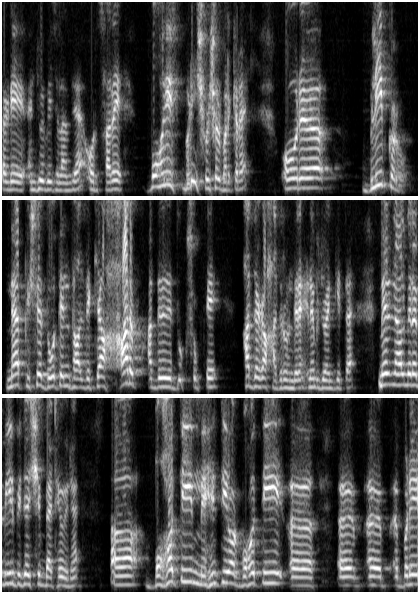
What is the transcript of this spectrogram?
ਤਗੜੇ ਐਨਜੀਓ ਵੀ ਚਲਾਉਂਦੇ ਆ ਔਰ ਸਾਰੇ ਬਹੁਤ ਹੀ ਬੜੀ ਸੋਸ਼ਲ ਵਰਕਰ ਹੈ ਔਰ ਬਲੀਵ ਕਰੋ ਮੈਂ ਪਿਛਲੇ 2-3 ਸਾਲ ਦੇਖਿਆ ਹਰ ਅੱਧੇ ਦੇ ਦੁੱਖ ਸੁੱਖ ਤੇ ਹਰ ਜਗ੍ਹਾ ਹਾਜ਼ਰ ਹੁੰਦੇ ਨੇ ਇਹਨੇ ਵੀ ਜੁਆਇਨ ਕੀਤਾ ਹੈ। ਮੇਰੇ ਨਾਲ ਮੇਰਾ ਵੀਰ ਪਿੱਛੇ ਸ਼ਿਵ ਬੈਠੇ ਹੋਏ ਨੇ ਅਹ, ਬਹੁਤ ਹੀ ਮਿਹਨਤੀ ਔਰ ਬਹੁਤ ਹੀ ਅਹ, ਅਹ, ਅਹ, ਬੜੇ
